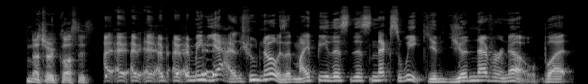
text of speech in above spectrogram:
natural causes. I, I, I, I mean, yeah. Who knows? It might be this this next week. You you never know. But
